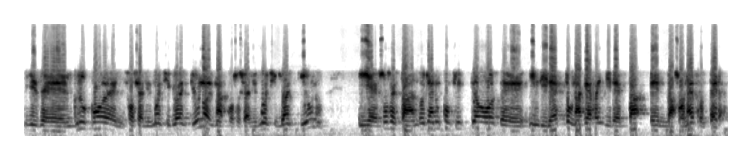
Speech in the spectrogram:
y del grupo del socialismo del siglo XXI, del narcosocialismo del siglo XXI. Y eso se está dando ya en un conflicto de indirecto, una guerra indirecta en la zona de frontera.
